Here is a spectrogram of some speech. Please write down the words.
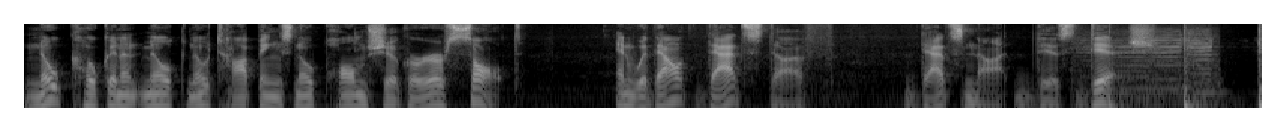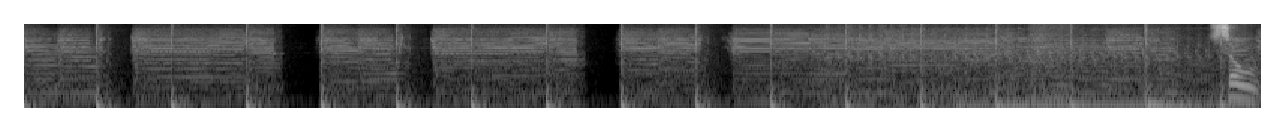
No coconut milk, no toppings, no palm sugar or salt. And without that stuff, that's not this dish. So,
